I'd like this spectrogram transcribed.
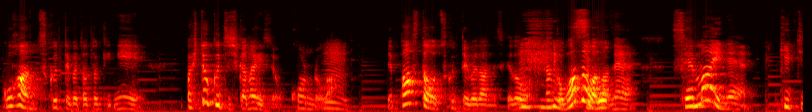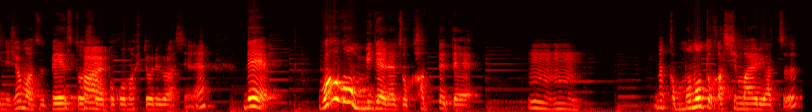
ご飯作ってくれた時に、やっぱ一口しかないですよ、コンロが。うん。で、パスタを作ってくれたんですけど、なんかわざわざね、狭いね、キッチンでしょまずベースとして男の一人暮らしでね。で、ワゴンみたいなやつを買ってて、うんうん。なんか物とかしまえるやつ。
